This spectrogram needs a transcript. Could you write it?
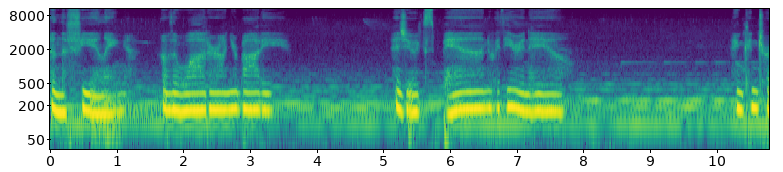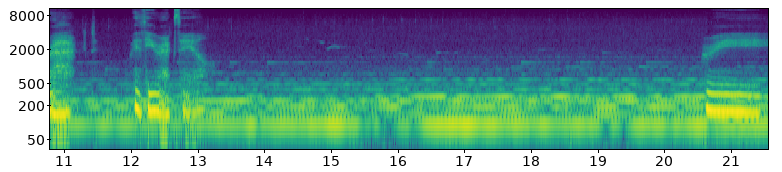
and the feeling of the water on your body as you expand with your inhale and contract with your exhale. Breathe.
